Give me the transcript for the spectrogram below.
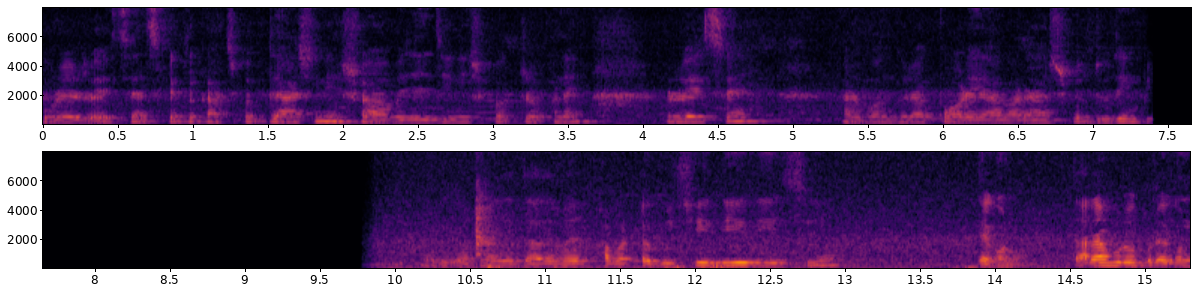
করে রয়েছে। আজকে তো কাজ করতে আসিনি, সব যে জিনিসপত্র ওখানে রয়েছে। আর বন্ধুরা পরে আবার আসব। দুদিন আপনাদের দাদাভাইয়ের খাবারটা গুছিয়ে দিয়ে দিয়েছি। দেখুন, তাড়াহুড়ো করে এখন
